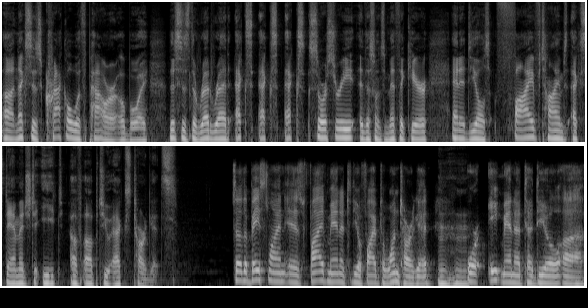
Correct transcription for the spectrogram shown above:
Uh, next is Crackle with Power. Oh boy. This is the red red XXX sorcery. This one's mythic here, and it deals five times X damage to each of up to X targets. So the baseline is five mana to deal five to one target, mm-hmm. or eight mana to deal uh,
